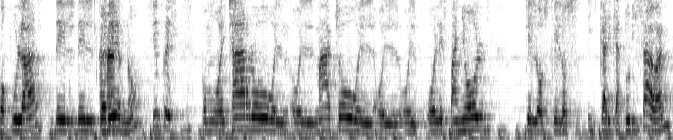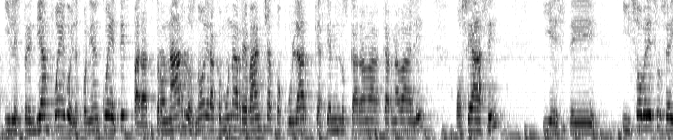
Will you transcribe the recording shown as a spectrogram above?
popular del, del poder, Ajá. ¿no? Siempre es como el charro, o el, o el macho, o el, o el- o el- o el español, que los que los caricaturizaban y les prendían fuego y les ponían cohetes para tronarlos, ¿no? Era como una revancha popular que hacían en los carna- carnavales, o se hace, y este y sobre eso se,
